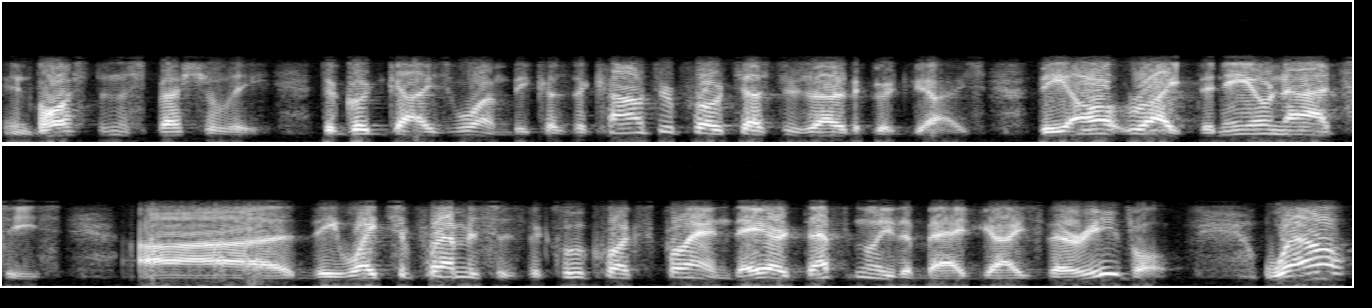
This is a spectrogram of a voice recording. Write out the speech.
in Boston especially, the good guys won because the counter protesters are the good guys. The alt right, the neo Nazis, uh, the white supremacists, the Ku Klux Klan, they are definitely the bad guys. They're evil. Well,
